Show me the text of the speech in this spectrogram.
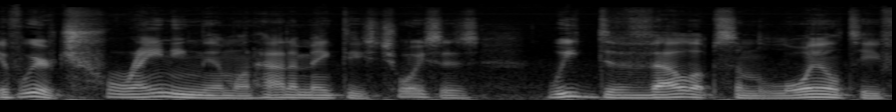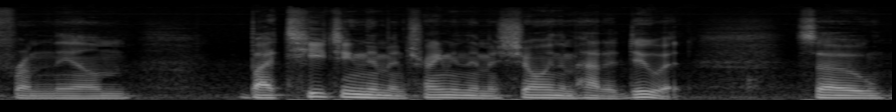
if we're training them on how to make these choices, we develop some loyalty from them by teaching them and training them and showing them how to do it. So,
